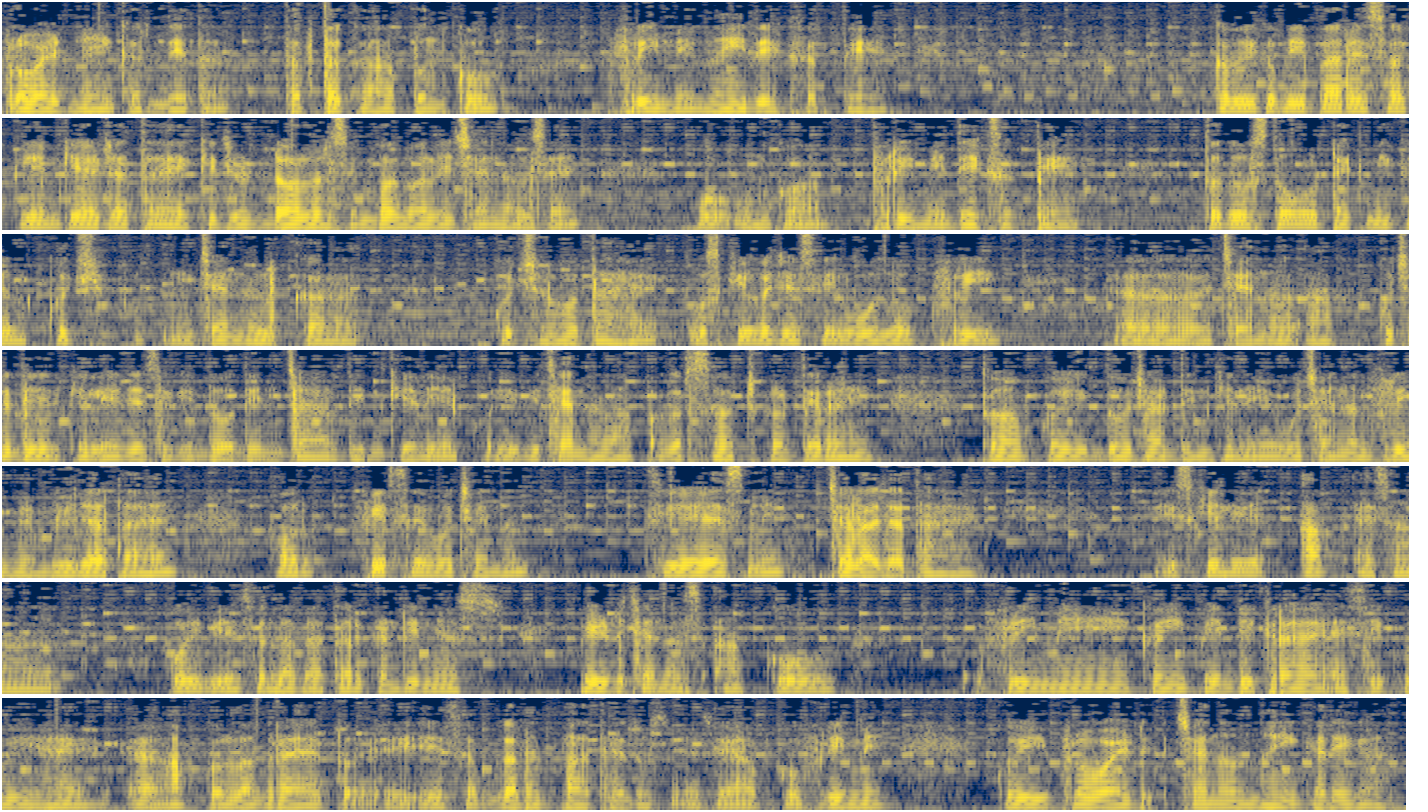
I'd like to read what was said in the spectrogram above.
प्रोवाइड नहीं कर देता, तब तक आप उनको फ्री में नहीं देख सकते हैं। कभी कभी बार ऐसा क्लेम किया जाता है कि जो डॉलर सिंबल वाले चैनल्स हैं, वो उनको आप फ्री में देख सकते हैं। तो दोस्तों, वो टेक्निकल कुछ चैनल का कुछ होता है, उसकी वजह से वो लोग फ्री चैनल आप कुछ देर के लिए, जैसे कि दो दिन, चार दिन के लिए कोई भी चैनल आप अगर सर्च करते रहें तो आपको एक दो चार दिन के लिए वो चैनल फ्री में मिल जाता है और फिर से वो चैनल सी में चला जाता है। इसके लिए आप ऐसा, कोई भी ऐसा लगातार कंटिन्यूस पेड चैनल्स आपको फ्री में कहीं पे दिख रहा है, ऐसी कोई है आपको लग रहा है तो ये सब गलत बात है। दोस्तों, ऐसे आपको फ्री में कोई प्रोवाइड चैनल नहीं करेगा।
